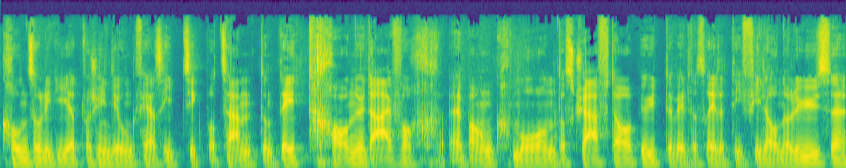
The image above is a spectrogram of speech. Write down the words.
konsolidiert wahrscheinlich ungefähr 70 Prozent. Und dort kann nicht einfach eine Bank morgen das Geschäft anbieten, weil das relativ viele Analysen,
